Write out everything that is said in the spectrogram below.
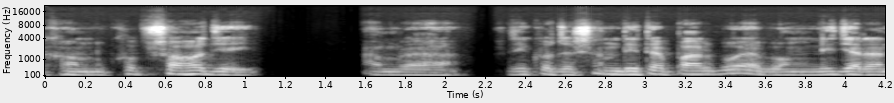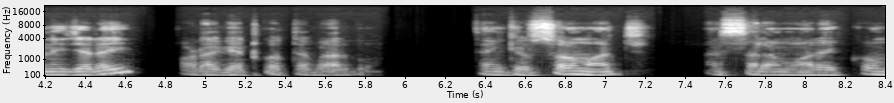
এখন খুব সহজেই আমরা রিকোজেশন দিতে পারব এবং নিজেরা নিজেরাই প্রোডাক্ট অ্যাড করতে পারব। থ্যাংক ইউ সো মাচ আসসালামু আলাইকুম।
